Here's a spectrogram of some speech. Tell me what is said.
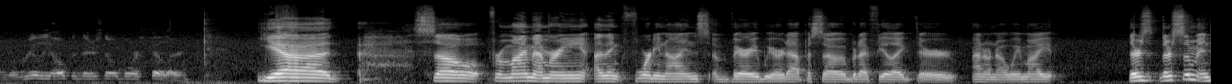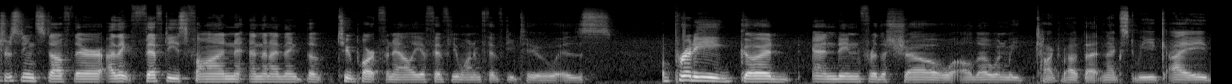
I'm really hoping there's no more filler. Yeah. So, from my memory, I think 49's a very weird episode, but I feel like they're I don't know, we might there's there's some interesting stuff there. I think 50's fun, and then I think the two-part finale of 51 and 52 is a pretty good ending for the show, although when we talk about that next week, I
